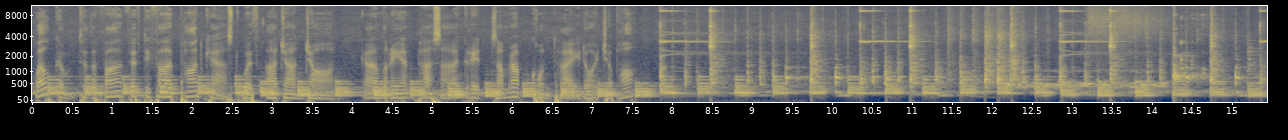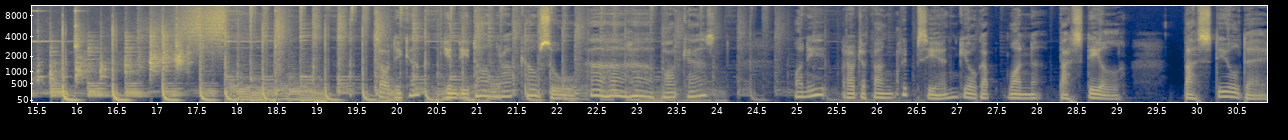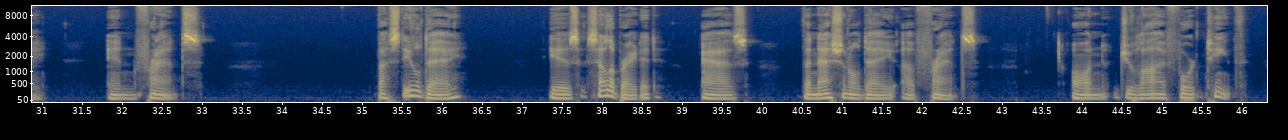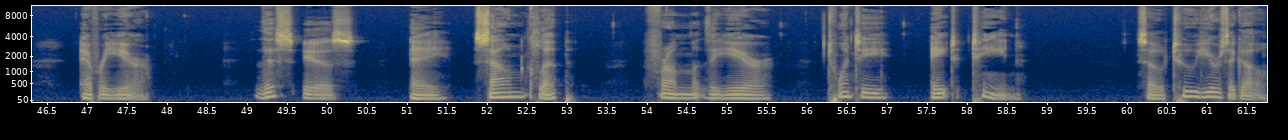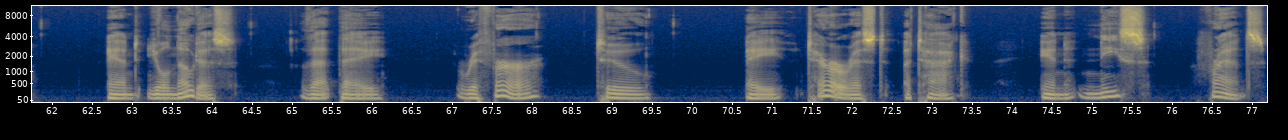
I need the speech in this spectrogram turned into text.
Welcome to the 555 podcast with Ajahn John การเรียนภาษาอังกฤษสำหรับคนไทยโดยเฉพาะ สวัสดีครับ ยินดีต้อนรับเข้าสู่ 555 podcast วันนี้เราจะฟังคลิปเสียงเกี่ยวกับวัน Bastille Bastille Day in France. Bastille Day is celebrated as the National Day of France on July 14th every year. This is a sound clip from the year 2018 so two years ago, and you'll notice that they refer to a terrorist attack in Nice, France,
